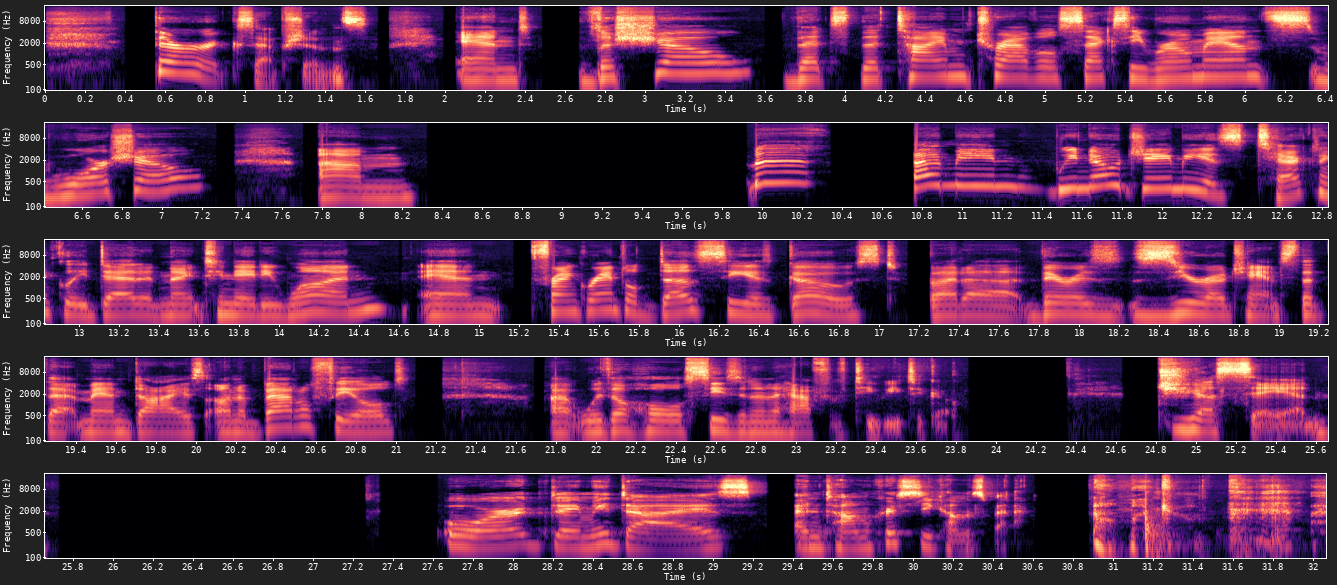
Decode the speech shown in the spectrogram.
there are exceptions. And the show that's the time travel sexy romance war show, um, eh, I mean, we know Jamie is technically dead in 1981, and Frank Randall does see his ghost, but uh, there is zero chance that that man dies on a battlefield uh, with a whole season and a half of TV to go. Just saying. Or Jamie dies and Tom Christie comes back. Oh my god.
